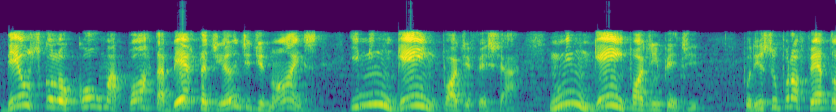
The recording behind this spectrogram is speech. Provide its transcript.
Deus colocou uma porta aberta diante de nós e ninguém pode fechar, ninguém pode impedir. Por isso o profeta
